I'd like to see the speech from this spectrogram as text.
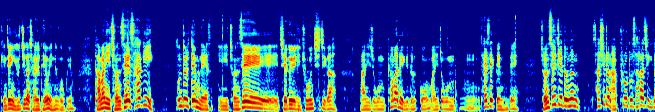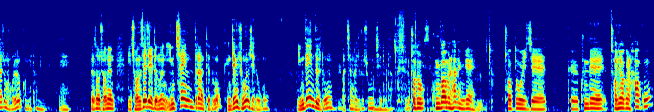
굉장히 유지가 잘 되어 있는 거고요. 다만 이 전세 사기 분들 때문에 이 전세 제도의 이 좋은 취지가 많이 조금 폄하되기도 했고 많이 조금 음, 탈색됐는데 전세 제도는 사실은 앞으로도 사라지기가 좀 어려울 겁니다. 음. 예. 그래서 저는 이 전세 제도는 임차인들한테도 굉장히 좋은 제도고 임대인들도 마찬가지로 좋은 제도다. 음. 저도 보겠어요. 공감을 하는 게 저도 이제 그 군대 전역을 하고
